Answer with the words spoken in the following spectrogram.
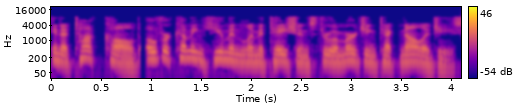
In a talk called Overcoming Human Limitations Through Emerging Technologies,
